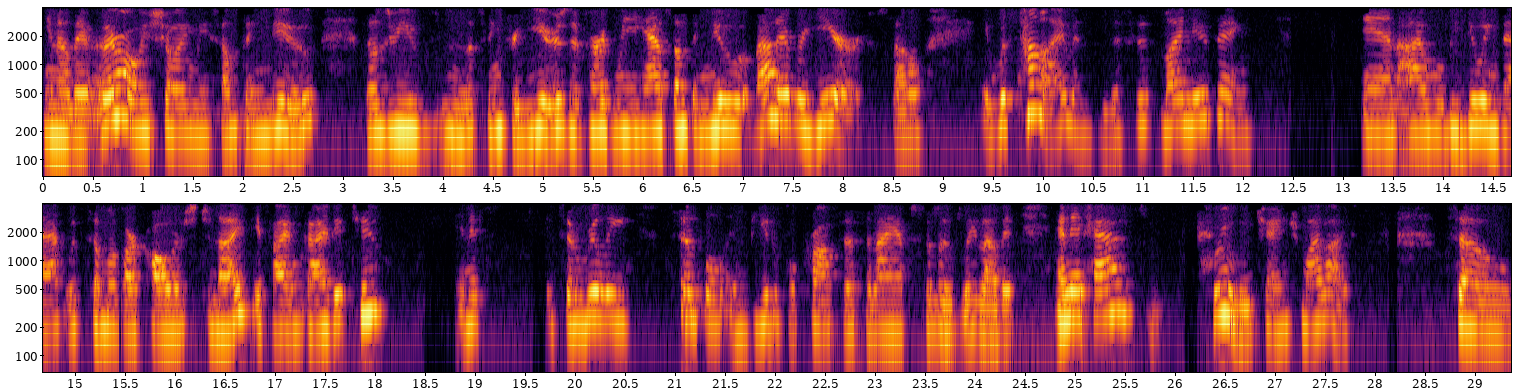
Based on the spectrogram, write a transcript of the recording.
You know, they're, they're always showing me something new. Those of you listening for years have heard me have something new about every year. So it was time, and this is my new thing. And I will be doing that with some of our callers tonight if I am guided to. And it's it's a really simple and beautiful process, and I absolutely love it. And it has truly changed my life. So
